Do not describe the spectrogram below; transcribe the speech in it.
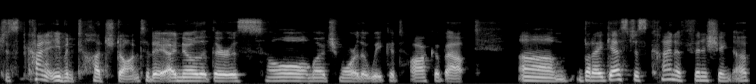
just kind of even touched on today. I know that there is so much more that we could talk about. Um, but I guess just kind of finishing up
